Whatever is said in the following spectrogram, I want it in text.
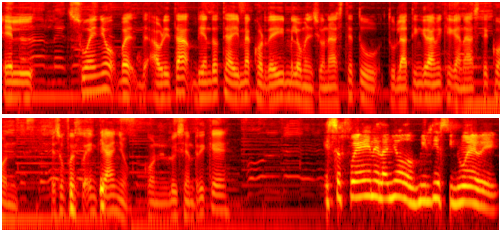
El sueño, ahorita viéndote ahí me acordé y me lo mencionaste, tu, tu Latin Grammy que ganaste con, ¿eso fue en qué año? ¿Con Luis Enrique? Eso fue en el año 2019.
